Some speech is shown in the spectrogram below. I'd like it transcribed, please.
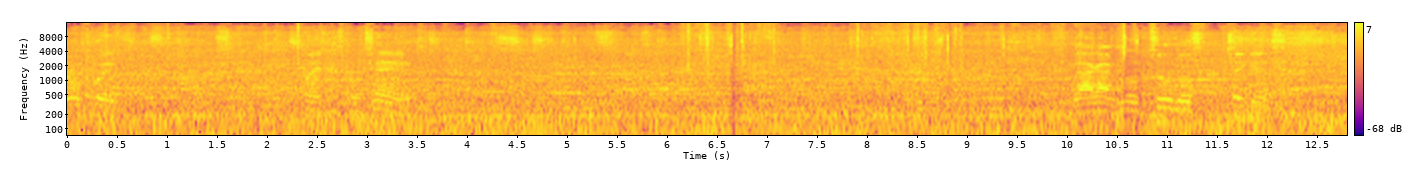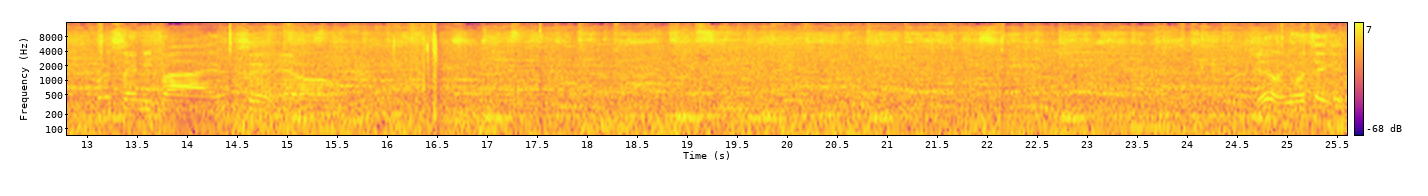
real quick. Play this little. I got little two little tickets for 75 cent at Yeah, you wanna take it?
